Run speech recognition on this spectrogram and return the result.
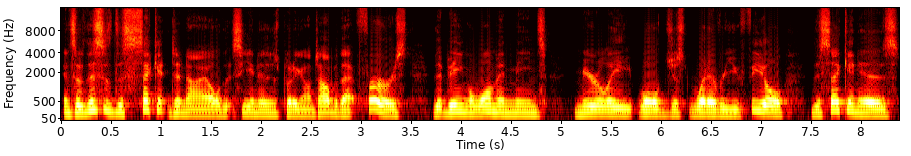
And so this is the second denial that CNN is putting on top of that first, that being a woman means merely, well, just whatever you feel. The second is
